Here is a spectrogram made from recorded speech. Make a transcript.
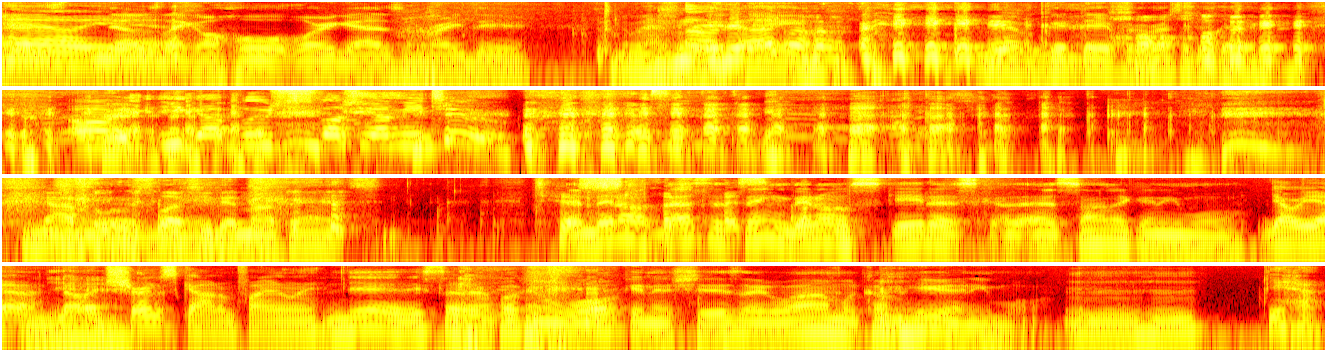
That was- Hell That was like a whole orgasm right there. I'm having a good day. I'm a good day for the rest of the day. Oh, he, he got blue slushy on me too. Not blue slushy in my pants. And they don't. That's the thing. They don't skate at, at Sonic anymore. Oh yeah. No insurance got him finally. Yeah, they started fucking walking and shit. It's like, why am I going to come here anymore? Mm-hmm. Yeah.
